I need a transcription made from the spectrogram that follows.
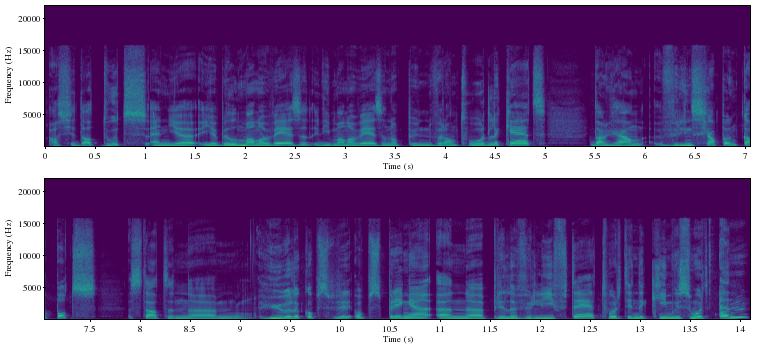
Als je dat doet en je, je wil mannen wijzen, die mannen wijzen op hun verantwoordelijkheid, dan gaan vriendschappen kapot staat een um, huwelijk op, springen. Een uh, prille verliefdheid wordt in de kiem gesmoord. En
